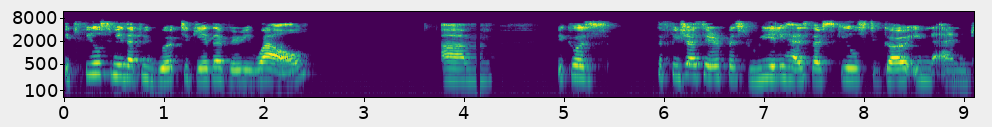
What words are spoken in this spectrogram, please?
it feels to me that we work together very well um, because the physiotherapist really has those skills to go in and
